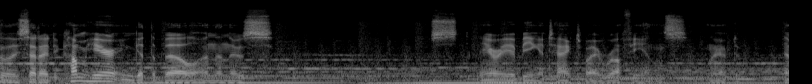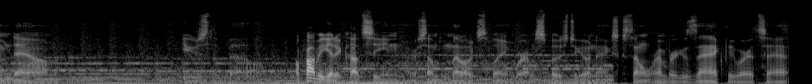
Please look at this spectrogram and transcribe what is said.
So they said I had to come here and get the bell, and then there's an area being attacked by ruffians, and I have to put them down, use the bell. I'll probably get a cutscene or something that'll explain where I'm supposed to go next, because I don't remember exactly where it's at.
